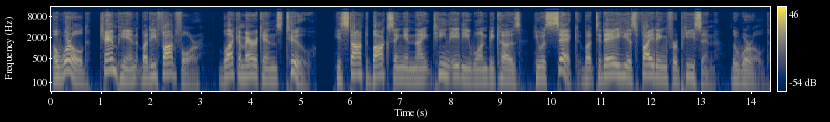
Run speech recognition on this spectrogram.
a world champion, but he fought for black Americans too. He stopped boxing in 1981 because he was sick, but today he is fighting for peace in the world.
